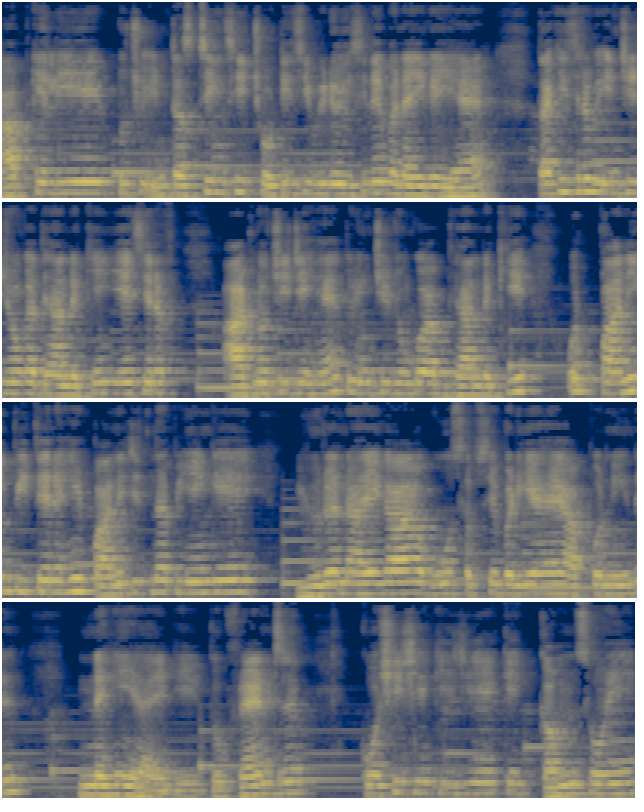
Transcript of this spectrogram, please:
आपके लिए कुछ इंटरेस्टिंग सी, छोटी सी वीडियो इसीलिए बनाई गई है, ताकि सिर्फ़ इन चीज़ों का ध्यान रखें। ये सिर्फ़ आठ नौ चीज़ें हैं तो इन चीज़ों को आप ध्यान रखिए और पानी पीते रहें। पानी जितना पियेंगे यूरन आएगा, वो सबसे बढ़िया है, आपको नींद नहीं आएगी। तो फ्रेंड्स कोशिश ये कीजिए कि कम सोएँ।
